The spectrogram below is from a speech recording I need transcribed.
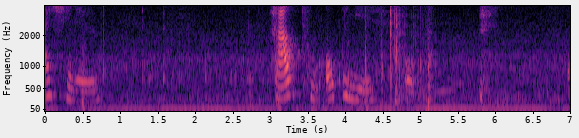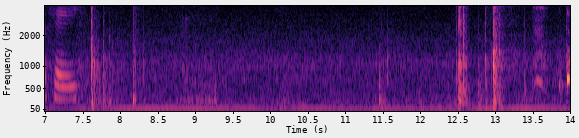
eyeshadow. How to open this? Oh. okay. What the?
